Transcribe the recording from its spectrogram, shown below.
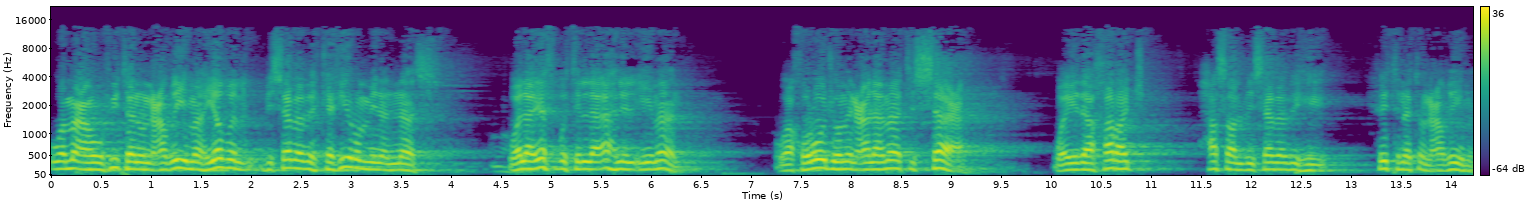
ومعه فتن عظيمة يضل بسببه كثير من الناس ولا يثبت إلا أهل الإيمان وخروجه من علامات الساعة وإذا خرج حصل بسببه فتنة عظيمة.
